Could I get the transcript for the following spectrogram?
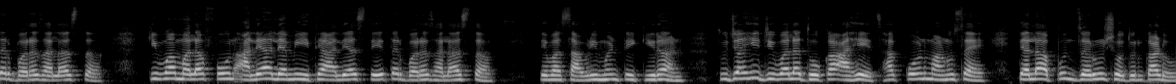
तर बरं झालं असतं. किंवा मला फोन आल्या आल्या मी इथे आले असते तर बरं झालं असतं. तेव्हा सावळी म्हणते किरण तुझ्याही जीवाला धोका आहेच. हा कोण माणूस आहे? त्याला आपण जरूर शोधून काढू.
